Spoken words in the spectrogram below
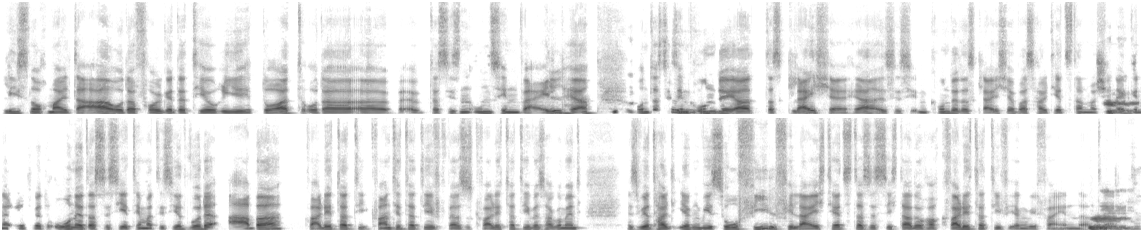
lies nochmal da oder folge der Theorie dort oder äh, äh, das ist ein Unsinn, weil, ja. Mhm. Und das ist im. Grunde ja das Gleiche, ja. Es ist im Grunde das Gleiche, was halt jetzt dann maschinell mhm. generiert wird, ohne dass es je thematisiert wurde, aber qualitativ, quantitativ versus qualitatives Argument. Es wird halt irgendwie so viel vielleicht jetzt, dass es sich dadurch auch qualitativ irgendwie verändert. Mhm.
